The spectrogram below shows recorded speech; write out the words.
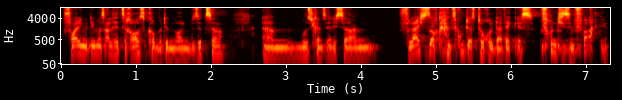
Vor allem mit dem, was alles jetzt rauskommt mit dem neuen Besitzer, ähm, muss ich ganz ehrlich sagen, vielleicht ist es auch ganz gut, dass Tuchel da weg ist von diesem Verein.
